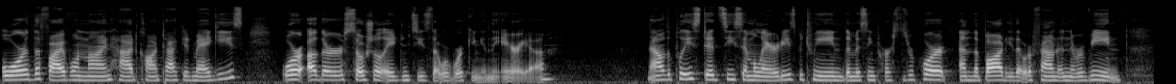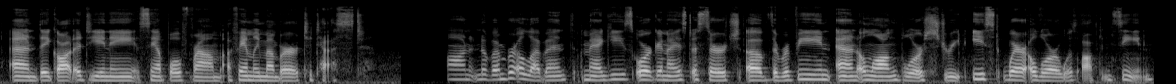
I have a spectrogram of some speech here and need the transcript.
or the 519 had contacted Maggie's or other social agencies that were working in the area. Now, the police did see similarities between the missing persons report and the body that were found in the ravine, and they got a DNA sample from a family member to test. On November 11th, Maggie's organized a search of the ravine and along Bloor Street East, where Alora was often seen.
